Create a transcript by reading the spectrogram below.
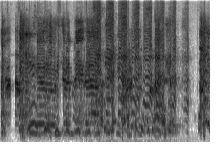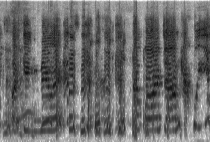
I knew it was gonna be that. I fucking knew it. the bar down queen.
